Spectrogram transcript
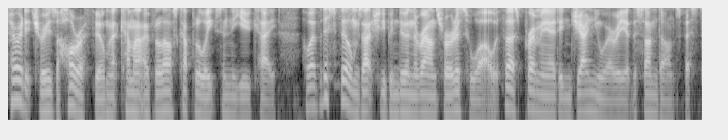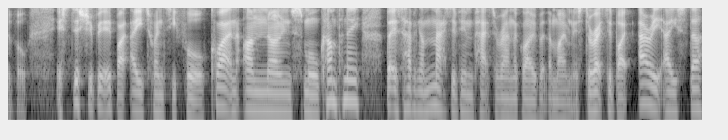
Hereditary is a horror film that came out over the last couple of weeks in the UK. However, this film's actually been doing the rounds for a little while. It first premiered in January at the Sundance Festival. It's distributed by A24, quite an unknown small company, but it's having a massive impact around the globe at the moment. It's directed by Ari Aster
